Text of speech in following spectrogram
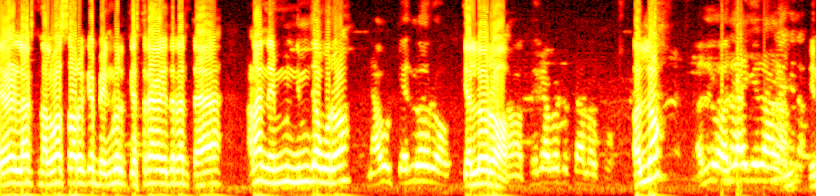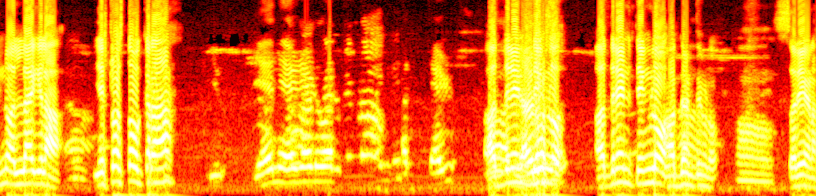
ಎರಡ್ ಲಕ್ಷ ನಲ್ವತ್ ಸಾವಿರಕ್ಕೆ ಬೆಂಗಳೂರು ಕೆಸರಾಗಿದ್ರಂತೆ ಅಣ್ಣ ನಿಮ್ ನಿಮ್ದ ಊರು ನಾವು ಕೆಲ್ಲೂರು. ಕೆಲ್ಲೂರು. ಪಿರಿಯಾಪಟ್ಟ ತಾಲೂಕು. ಅಲ್ಲೋ. ಇನ್ನು ಅಲ್ಲಾಗಿಲ್ಲ. ಎಷ್ಟು ವರ್ಷ ಹೋಗ್ತಾರ ಹದಿನೆಂಟು ತಿಂಗಳು. ಹದಿನೆಂಟು ತಿಂಗಳು? ಹದಿನೆಂಟು ತಿಂಗಳು. ಹ್ಮ್ ಸರಿ ಅಣ್ಣ.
